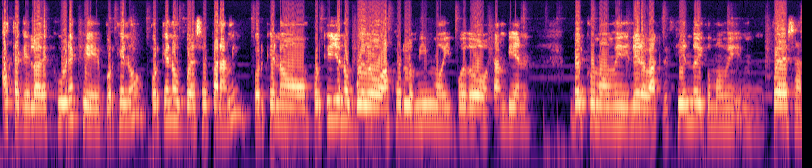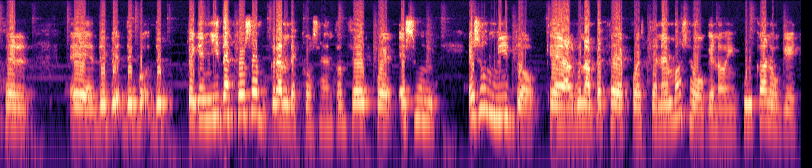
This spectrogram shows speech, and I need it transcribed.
hasta que lo descubres que ¿por qué no? ¿Por qué no puede ser para mí? ¿Por qué no? ¿Por qué yo no puedo hacer lo mismo y puedo también ver cómo mi dinero va creciendo y cómo puedes hacer eh, de, pequeñitas cosas grandes cosas? Entonces, pues es un es un mito que algunas veces pues tenemos o que nos inculcan o que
